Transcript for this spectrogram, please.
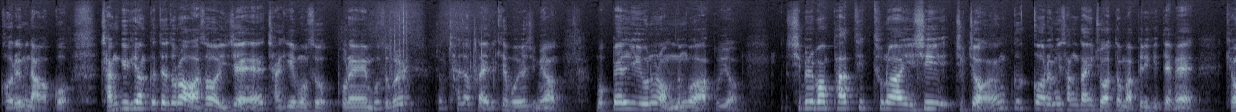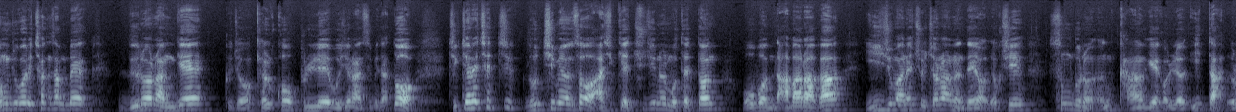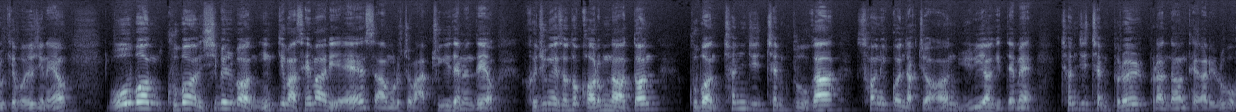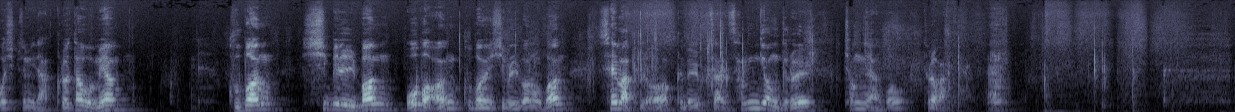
걸음이 나왔고 장기 휴양 끝에 돌아와서 이제 자기 모습 본래의 모습을 좀좀 찾았다 이렇게 보여지면 뭐 뺄 이유는 없는 것 같고요. 11번 파티 투나잇이 직전 끝걸음이 상당히 좋았던 마필이기 때문에 경주거리 1300 늘어난 게 그죠 결코 불리해 보이진 않습니다. 또 직전에 채찍 놓치면서 아쉽게 추진을 못했던 5번 나바라가 2주 만에 출전하는데요. 역시 승부는 강하게 걸려 있다 이렇게 보여지네요. 5번, 9번, 11번 인기마 3마리의 싸움으로 좀 압축이 되는데요. 그 중에서도 거름 나왔던 9번 천지 챔프가 선입권 작전 유리하기 때문에 천지 챔프를 불안당한 대가리로 보고 싶습니다. 그렇다 보면 9번, 11번, 5번, 9번, 11번, 5번 세 마필로 금요일 부산 3경주를 정리하고 들어갑니다.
